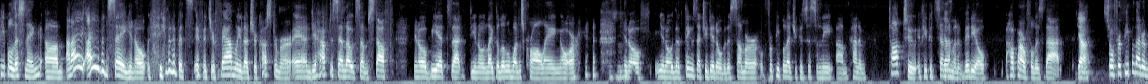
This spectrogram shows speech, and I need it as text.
people listening um, and I, I even say you know even if it's if it's your family that's your customer and you have to send out some stuff you know be it that you know like the little ones crawling or mm-hmm. you know you know the things that you did over the summer for people that you consistently um, kind of talk to if you could send yeah. them a video how powerful is that yeah so for people that are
